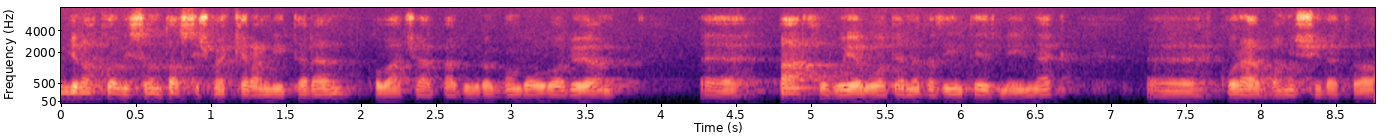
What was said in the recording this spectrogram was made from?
Ugyanakkor viszont azt is meg kell említenem, Kovács Árpád úrra gondolva, hogy olyan pártfogója volt ennek az intézménynek korábban is, illetve a,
